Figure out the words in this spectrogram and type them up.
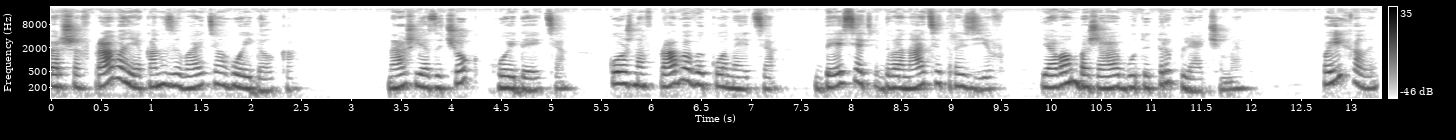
Перша вправа, яка називається гойдалка. Наш язичок гойдається. Кожна вправа виконується 10-12 разів. Я вам бажаю бути терплячими. Поїхали?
